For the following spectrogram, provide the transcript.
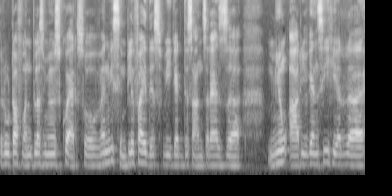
root of 1 plus mu square. So when we simplify this we get this answer as uh, mu r. You can see here uh,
